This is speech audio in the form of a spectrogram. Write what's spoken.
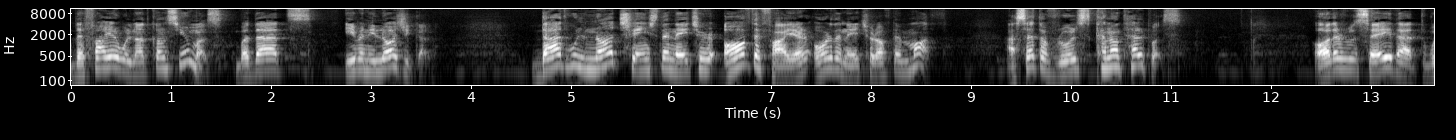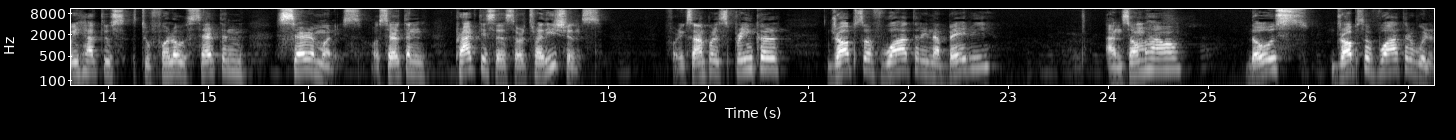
the fire will not consume us. But that's even illogical. That will not change the nature of the fire or the nature of the moth. A set of rules cannot help us. Others will say that we have to, to follow certain ceremonies or certain practices or traditions. For example, sprinkle drops of water in a baby, and somehow those drops of water will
